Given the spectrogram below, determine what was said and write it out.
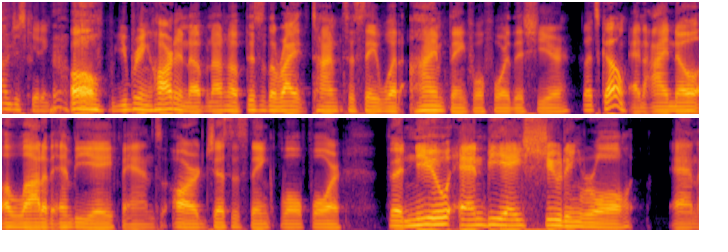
I'm just kidding. Oh, you bring Harden up, and I don't know if this is the right time to say what I'm thankful for this year. Let's go. And I know a lot of NBA fans are just as thankful for the new NBA shooting rule and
